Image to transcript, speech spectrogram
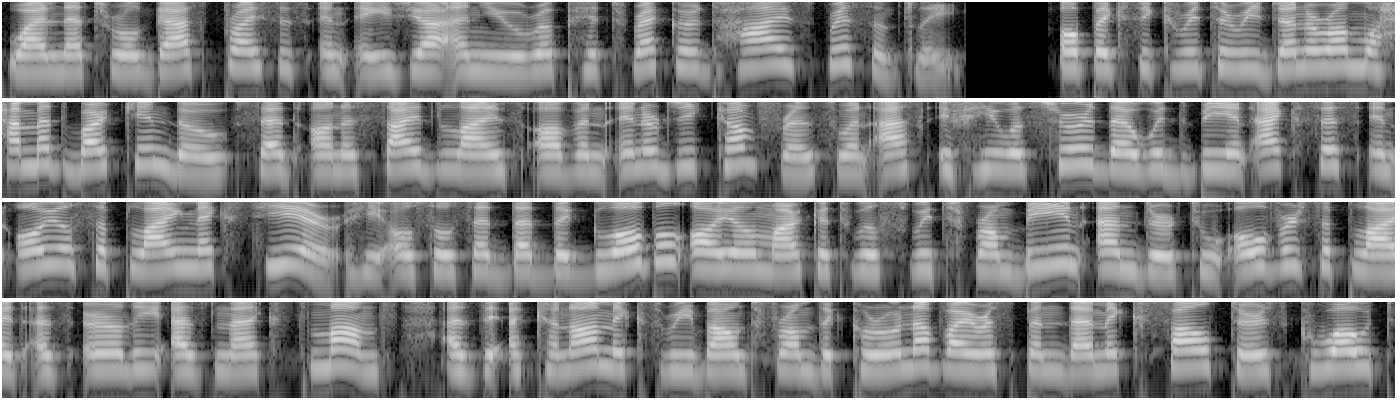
while natural gas prices in Asia and Europe hit record highs recently. OPEC Secretary General Mohammed Barkindo said on the sidelines of an energy conference when asked if he was sure there would be an excess in oil supply next year. He also said that the global oil market will switch from being under to oversupplied as early as next month as the economics rebound from the coronavirus pandemic falters. Quote,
